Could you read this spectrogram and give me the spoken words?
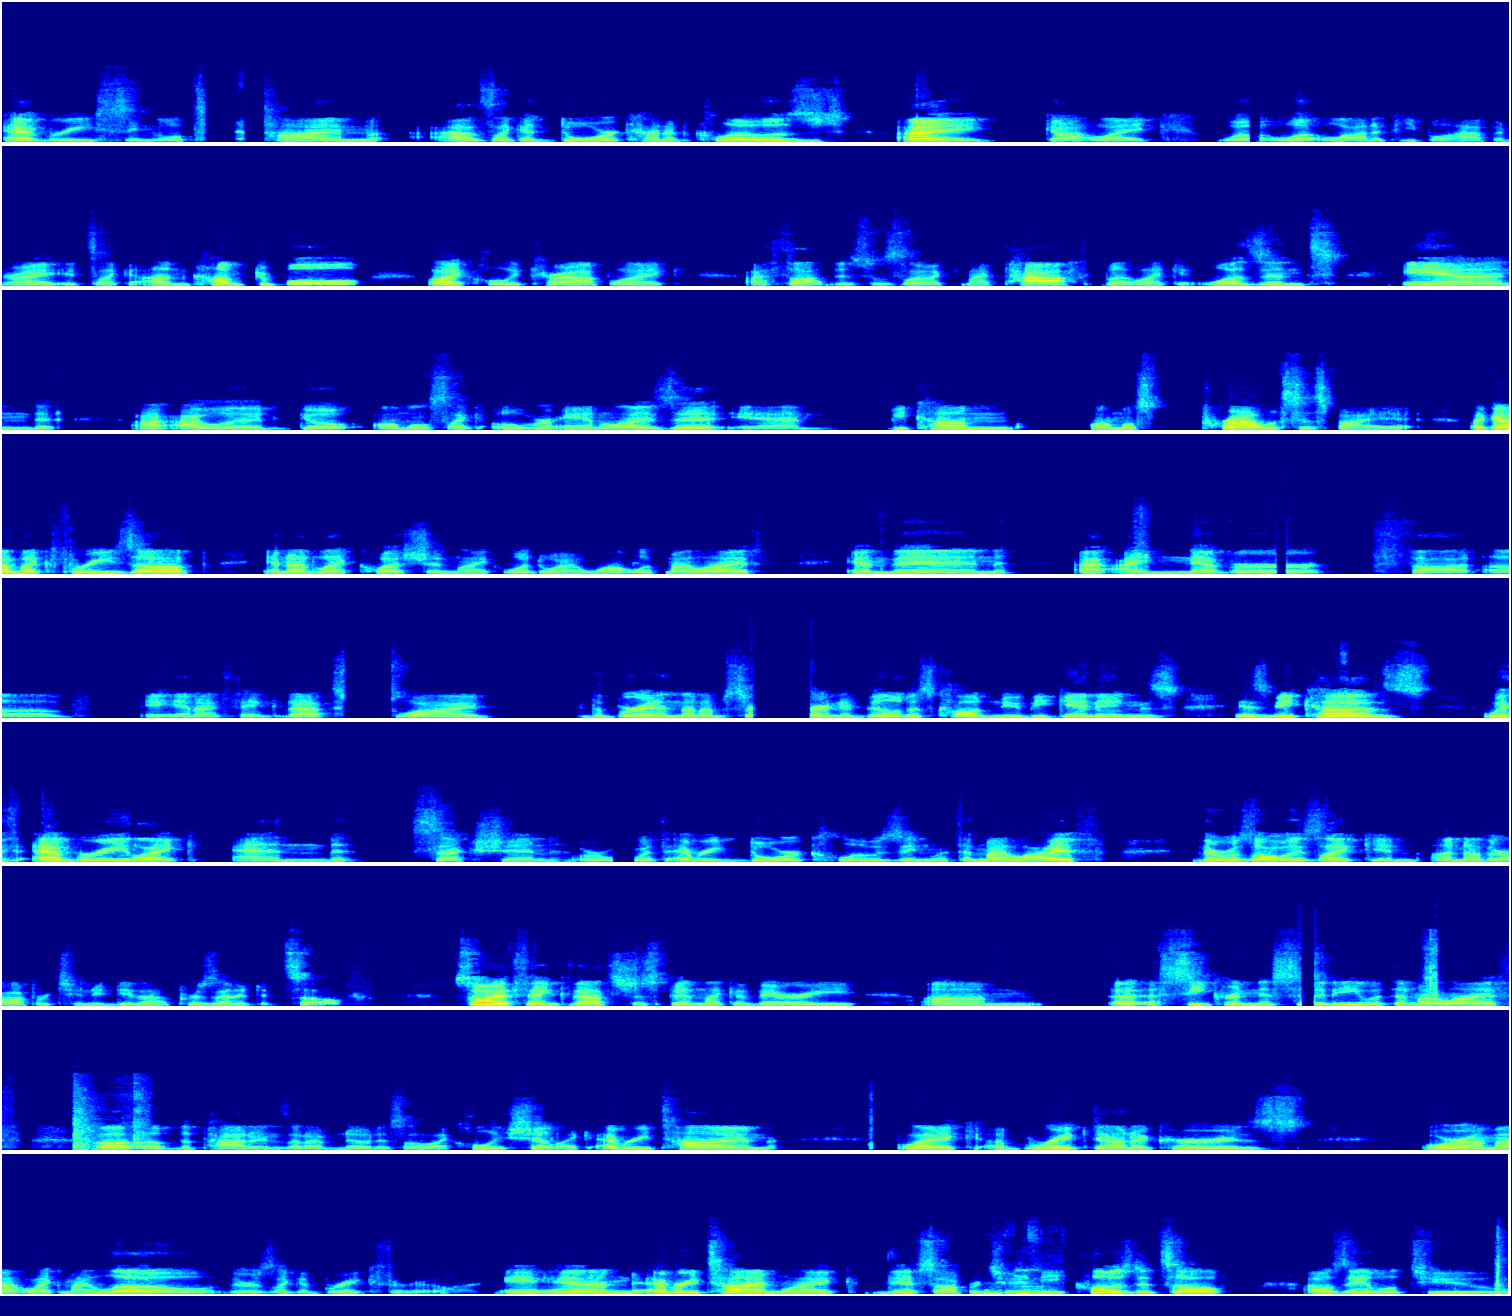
every single time as like a door kind of closed, I got like what what a lot of people happen, right? It's like uncomfortable, like holy crap, like I thought this was like my path, but like it wasn't and I, I would go almost like overanalyze it and become almost paralysis by it. Like I'd like freeze up and I'd like question like what do I want with my life, and then I, I never thought of, and I think that's why the brand that I'm starting to build is called New Beginnings, is because with every like end section or with every door closing within my life, there was always like in another opportunity that presented itself. So I think that's just been like a very um, a, a synchronicity within my life uh, of the patterns that I've noticed. I'm like, holy shit! Like every time, like a breakdown occurs, or I'm at like my low, there's like a breakthrough. And every time like this opportunity mm-hmm. closed itself, I was able to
